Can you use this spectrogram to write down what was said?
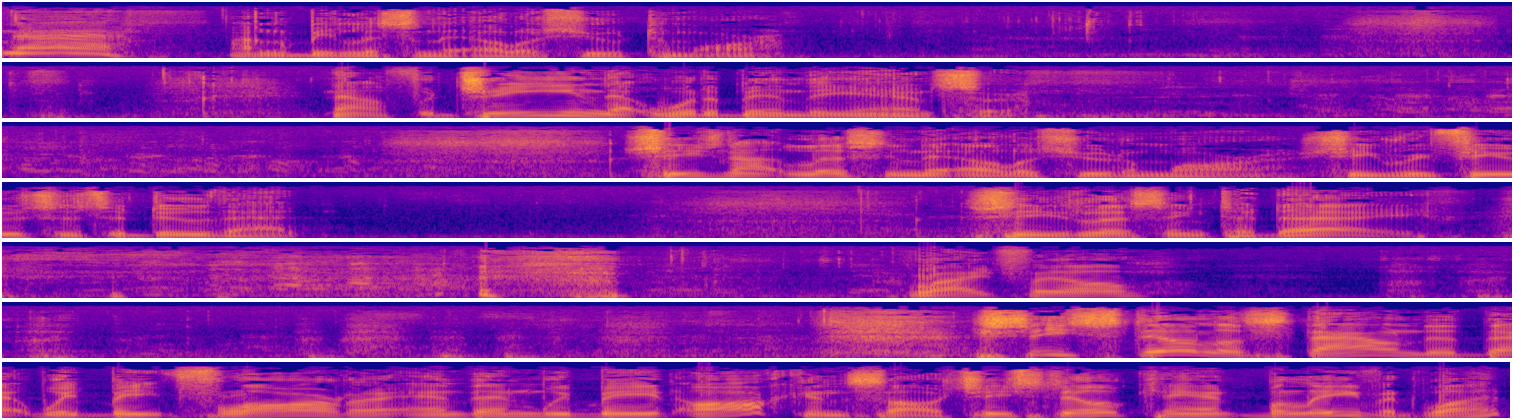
Nah, I'm going to be listening to LSU tomorrow. Now, for Jean, that would have been the answer. She's not listening to LSU tomorrow. She refuses to do that. She's listening today. right, Phil? She's still astounded that we beat Florida and then we beat Arkansas. She still can't believe it. What?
